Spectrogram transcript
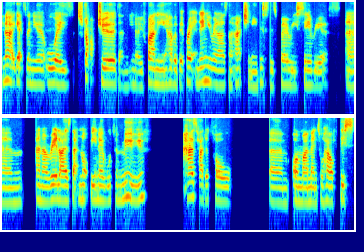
you know how it gets when you're always structured and you know finally have a bit break and then you realize no actually this is very serious um and i realized that not being able to move has had a toll um on my mental health this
